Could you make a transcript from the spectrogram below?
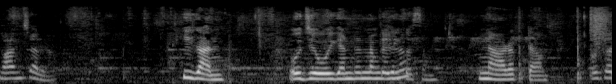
গান চালা কি গান? ওই যে ওই গানটার নাম কি না আর একটা ওটা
